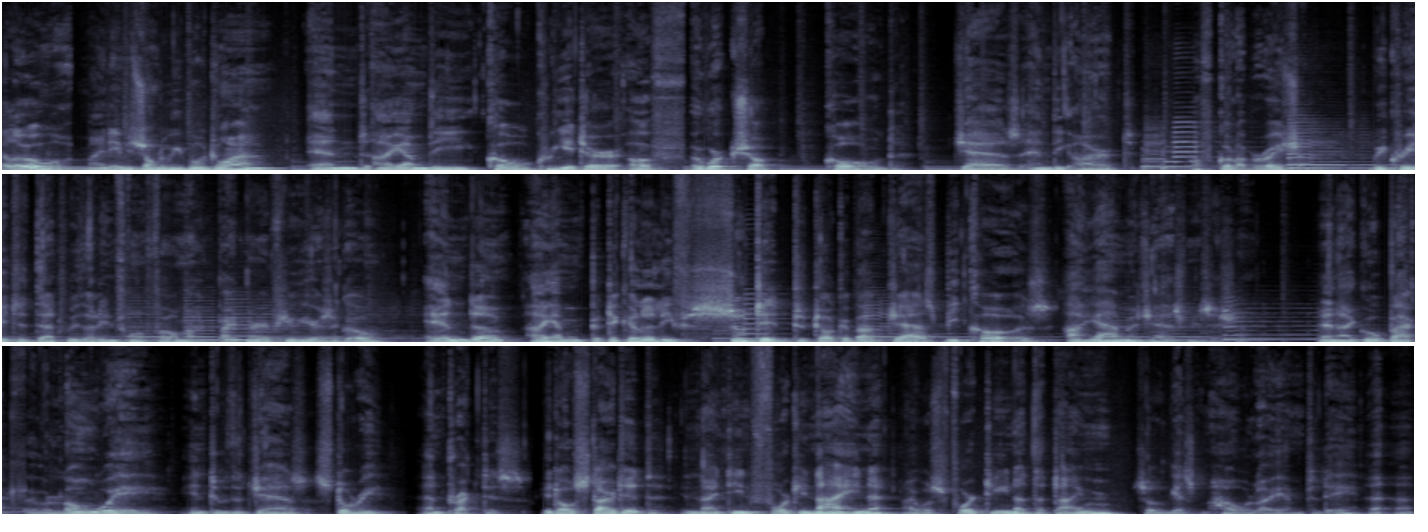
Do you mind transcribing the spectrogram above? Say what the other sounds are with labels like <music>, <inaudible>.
Hello, my name is Jean Louis Baudouin, and I am the co creator of a workshop called Jazz and the Art of Collaboration. We created that with Aline Francfort, my partner, a few years ago. And uh, I am particularly suited to talk about jazz because I am a jazz musician. And I go back a long way into the jazz story and practice. It all started in 1949. I was 14 at the time, so guess how old I am today. <laughs> uh,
